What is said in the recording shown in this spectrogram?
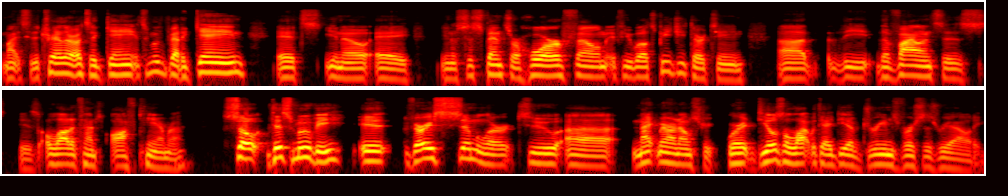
might see the trailer. Oh, it's a game. It's a movie about a game. It's you know a you know suspense or horror film, if you will. It's PG thirteen uh the the violence is is a lot of times off camera so this movie is very similar to uh nightmare on elm street where it deals a lot with the idea of dreams versus reality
